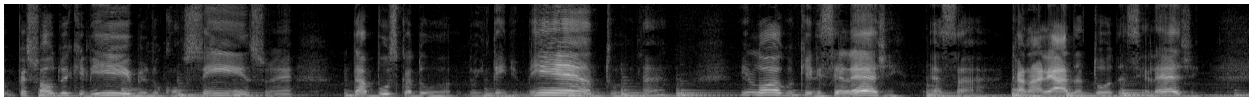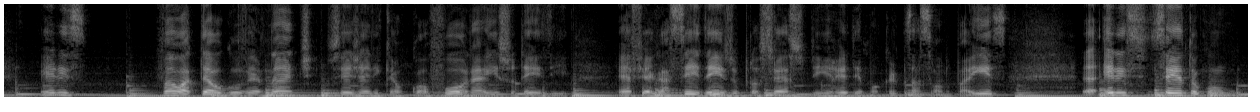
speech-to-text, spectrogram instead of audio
o, pessoal do equilíbrio, do consenso, né? da busca do, do entendimento. Né? E logo que eles se elegem, essa canalhada toda se elege, eles vão até o governante, seja ele qual for, né? isso desde FHC, desde o processo de redemocratização do país, eh, eles sentam com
